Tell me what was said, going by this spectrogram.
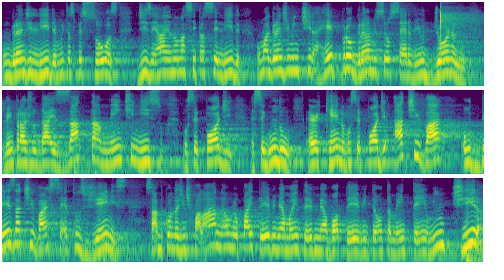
um grande líder. Muitas pessoas dizem: "Ah, eu não nasci para ser líder". Uma grande mentira. Reprograme o seu cérebro e o journaling vem para ajudar exatamente nisso. Você pode, é, segundo Air você pode ativar ou desativar certos genes Sabe quando a gente fala, ah, não, meu pai teve, minha mãe teve, minha avó teve, então eu também tenho. Mentira!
